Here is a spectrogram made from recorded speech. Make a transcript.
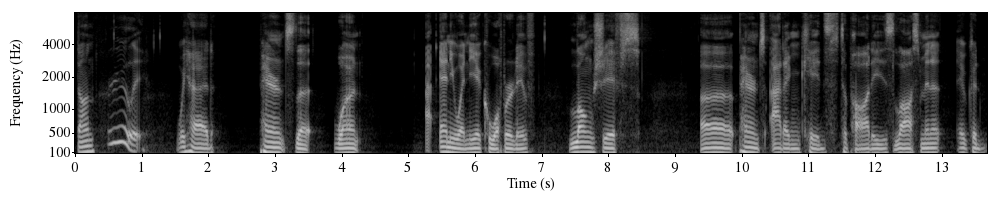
done. Really? We had parents that weren't anywhere near cooperative, long shifts, uh, parents adding kids to parties last minute. It could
